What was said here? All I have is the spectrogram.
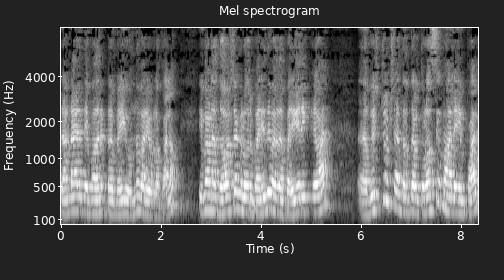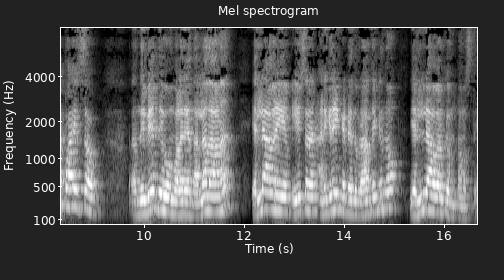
രണ്ടായിരത്തി പതിനെട്ട് മെയ് ഒന്ന് വരെയുള്ള ഫലം. ഇവയുടെ ദോഷങ്ങൾ ഒരു പരിധി വരെ പരിഹരിക്കുവാൻ വിഷ്ണു ക്ഷേത്രത്തിൽ തുളസിമാലയും പാൽപായസവും നിവേദ്യവും വളരെ നല്ലതാണ്. എല്ലാവരെയും ഈശ്വരൻ അനുഗ്രഹിക്കട്ടെ എന്ന് പ്രാർത്ഥിക്കുന്നു. എല്ലാവർക്കും നമസ്തേ.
